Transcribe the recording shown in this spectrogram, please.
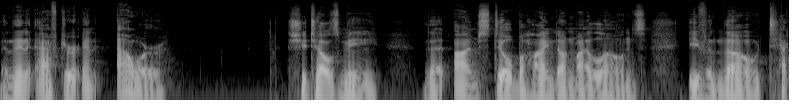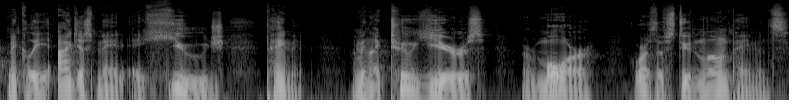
And then after an hour, she tells me that I'm still behind on my loans, even though technically I just made a huge payment. I mean, like two years or more worth of student loan payments,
